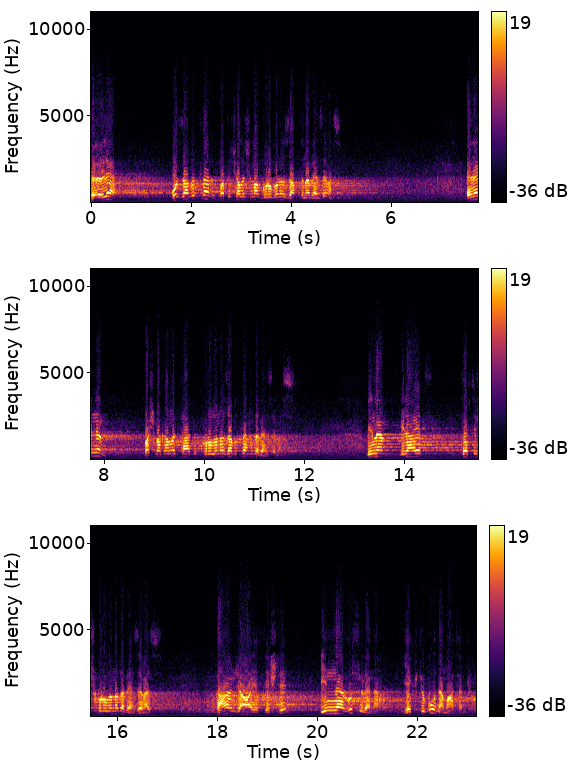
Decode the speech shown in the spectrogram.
Ve öyle o zabıtlar Batı Çalışma Grubu'nun zaptına benzemez. Efendim, Başbakanlık Takip Kurulu'nun zabıtlarına da benzemez. Bilmem, vilayet teftiş kuruluna da benzemez. Daha önce ayet geçti. İnne rusulena yektubune ma temkûn.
